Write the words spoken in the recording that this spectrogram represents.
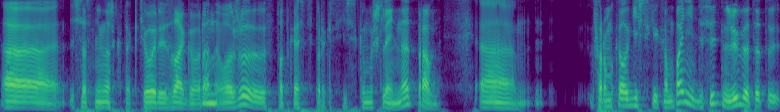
Сейчас немножко так теории заговора навожу в подкасте про критическое мышление, но это правда. Фармакологические компании действительно любят эту,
